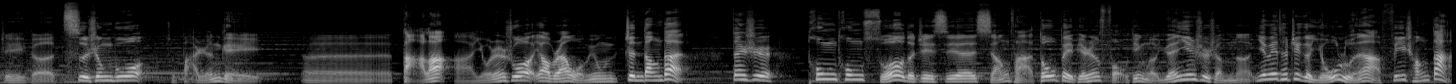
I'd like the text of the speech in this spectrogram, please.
这个次声波就把人给。呃，打了啊！有人说，要不然我们用震荡弹，但是通通所有的这些想法都被别人否定了。原因是什么呢？因为它这个游轮啊非常大，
